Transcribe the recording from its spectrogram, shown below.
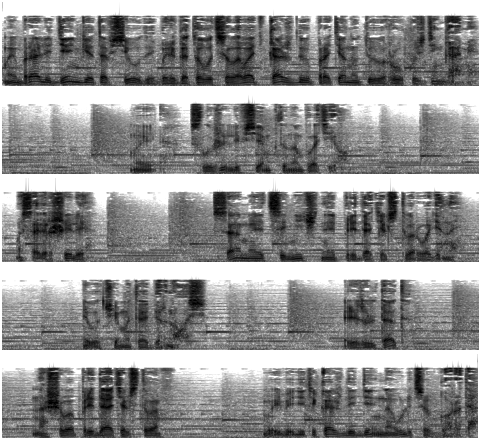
Мы брали деньги отовсюду и были готовы целовать каждую протянутую руку с деньгами. Мы служили всем, кто нам платил. Мы совершили самое циничное предательство Родины. И вот чем это обернулось. Результат нашего предательства вы видите каждый день на улицах города.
